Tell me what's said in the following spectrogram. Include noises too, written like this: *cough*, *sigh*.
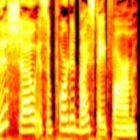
This show is supported by State Farm.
